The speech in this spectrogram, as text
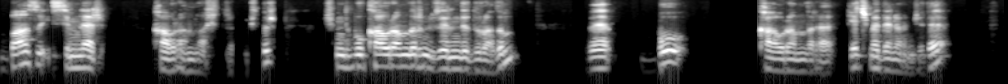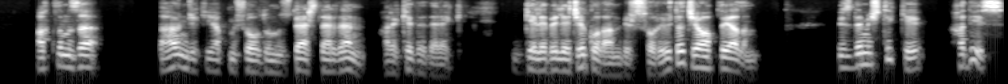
bazı isimler kavramlaştırılmıştır. Şimdi bu kavramların üzerinde duralım ve bu kavramlara geçmeden önce de aklımıza daha önceki yapmış olduğumuz derslerden hareket ederek gelebilecek olan bir soruyu da cevaplayalım. Biz demiştik ki hadis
